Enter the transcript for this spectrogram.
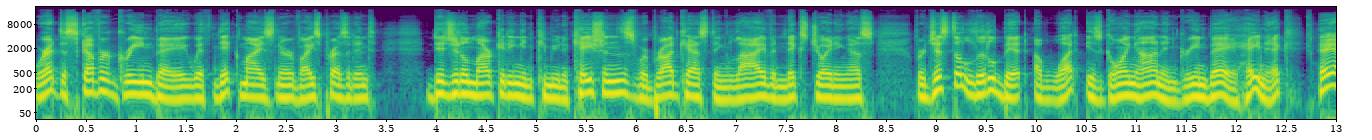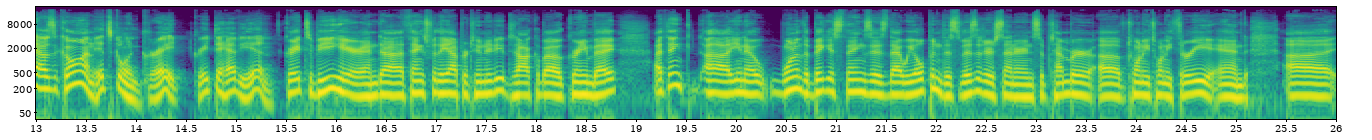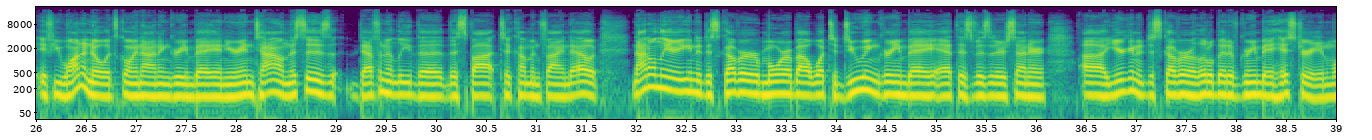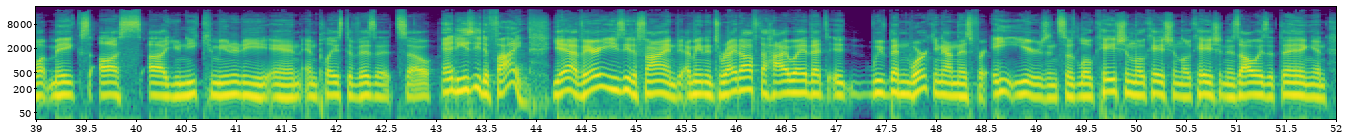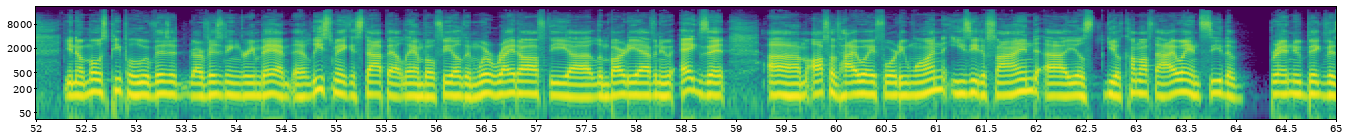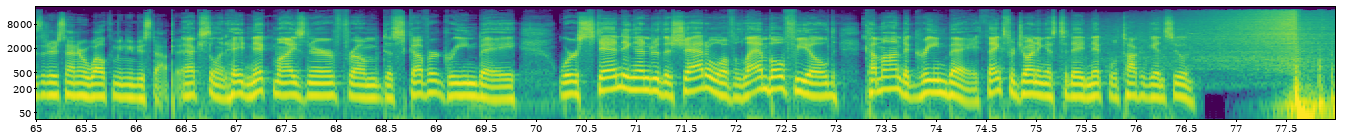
We're at Discover Green Bay with Nick Meisner, Vice President, Digital Marketing and Communications. We're broadcasting live, and Nick's joining us for just a little bit of what is going on in Green Bay. Hey, Nick. Hey, how's it going? It's going great. Great to have you in. Great to be here, and uh, thanks for the opportunity to talk about Green Bay. I think uh, you know one of the biggest things is that we opened this visitor center in September of 2023, and uh, if you want to know what's going on in Green Bay and you're in town, this is definitely the the spot to come and find out. Not only are you going to discover more about what to do in Green Bay at this visitor center, uh, you're going to discover a little bit of Green Bay history and what makes us a unique community and and place to visit. So and easy to find. Yeah, very easy to find. I mean, it's right off the highway. That it, we've been working on this for eight years, and so location, location, location is always a thing. And you know, most people who visit are visiting Green Bay at least make a stop at Lambeau Field, and we're right off the uh, Lombardi Avenue exit, um, off of Highway 41. Easy to find. Uh, you'll you'll come off the highway and see the brand new big visitor center welcoming you to stop it. Excellent. Hey, Nick Meisner from Discover Green Bay. We're standing under the shadow of Lambeau Field. Come on to Green Bay. Thanks for joining us today, Nick. We'll talk again soon.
